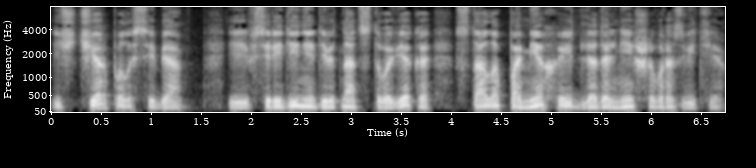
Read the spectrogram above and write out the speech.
исчерпало себя – и в середине XIX века стала помехой для дальнейшего развития.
